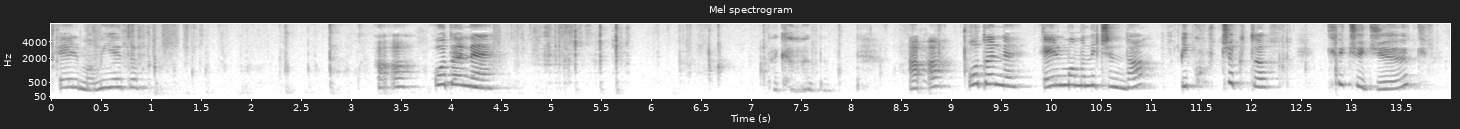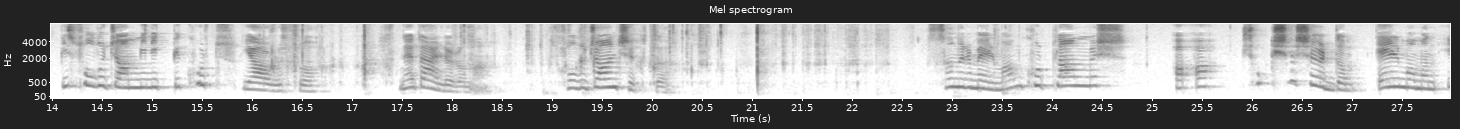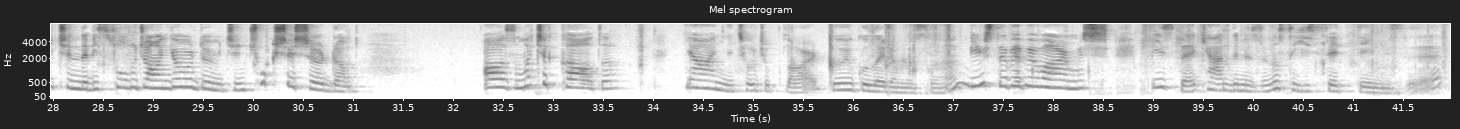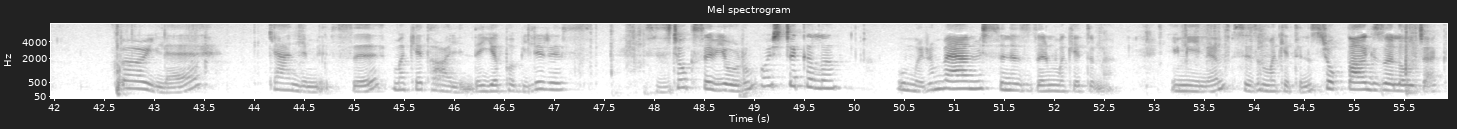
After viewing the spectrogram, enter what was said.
Elmamı yedim. Aa, o da ne? Takamadım. Aa, o da ne? Elmamın içinden bir kurt çıktı. Küçücük bir solucan minik bir kurt yavrusu. Ne derler ona? Solucan çıktı. Sanırım elmam kurtlanmış. Aa, çok şaşırdım. Elmamın içinde bir solucan gördüğüm için çok şaşırdım. Ağzım açık kaldı. Yani çocuklar duygularımızın bir sebebi varmış. Biz de kendimizi nasıl hissettiğimizi böyle kendimizi maket halinde yapabiliriz. Sizi çok seviyorum. Hoşçakalın. Umarım beğenmişsinizdir maketimi. Eminim sizin maketiniz çok daha güzel olacak.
